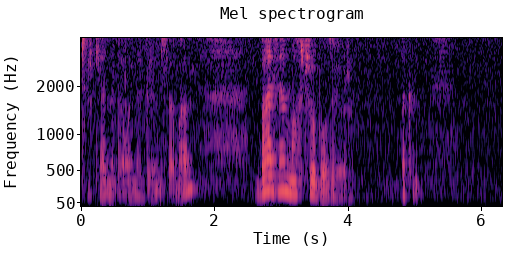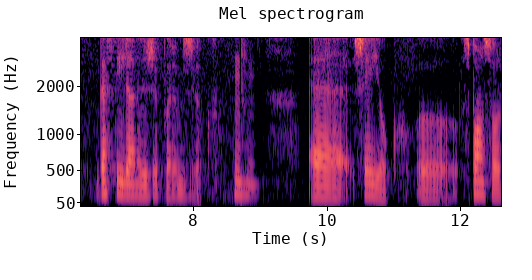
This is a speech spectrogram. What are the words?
Türkan'ı da oynadığım zaman bazen mahcup oluyorum. Bakın gazete ilanı verecek paramız yok. Ee, şey yok, e, sponsor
